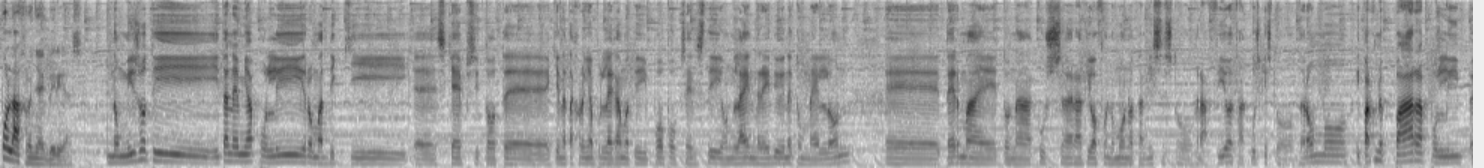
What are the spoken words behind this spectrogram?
πολλά χρόνια εμπειρίας. Νομίζω ότι ήταν μια πολύ ρομαντική ε, σκέψη τότε εκείνα τα χρόνια που λέγαμε ότι πω πω ξέρεις τι online radio είναι το μέλλον ε, τέρμα ε, το να ακούς ραδιόφωνο μόνο όταν είσαι στο γραφείο, θα ακούς και στο δρόμο. Υπάρχουν πάρα πολλοί ε,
